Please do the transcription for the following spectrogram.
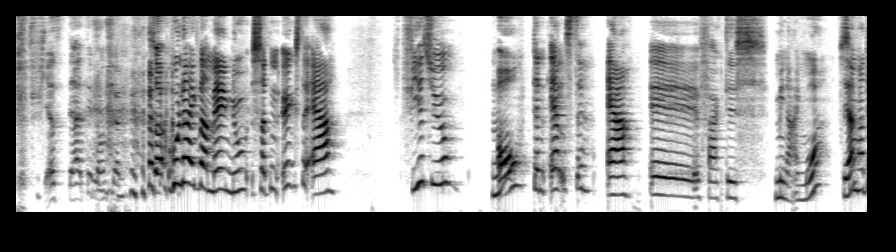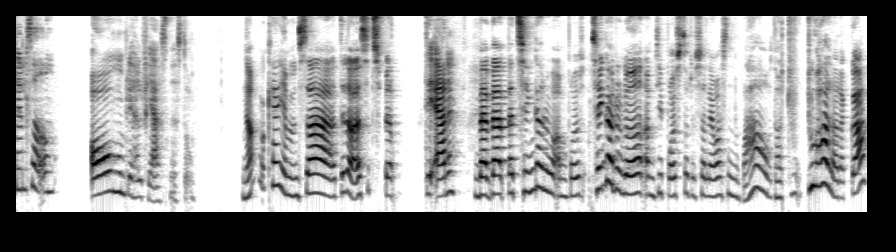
pff, yes, det, er, det er long shot. Så hun har ikke været med endnu, så den yngste er 24, mm. og den ældste er øh, faktisk min egen mor, Ja. som har deltaget, og hun bliver 70 næste år. Nå, okay, jamen så det er da også et spænd. Det er det. Hvad, hvad, hvad tænker du om bryst? Tænker du noget om de bryster, du så laver sådan, wow, når du, du holder dig godt?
